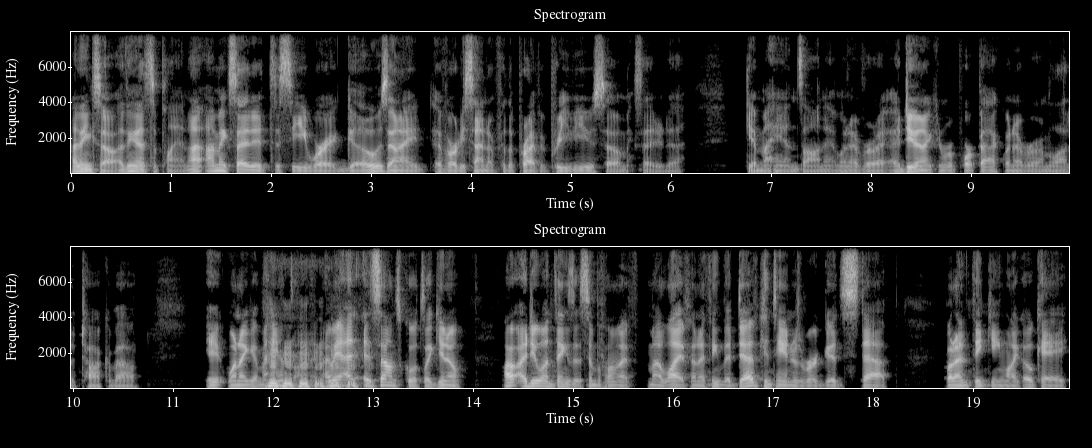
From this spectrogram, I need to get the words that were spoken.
I think so. I think that's the plan. I, I'm excited to see where it goes, and I have already signed up for the private preview, so I'm excited to get my hands on it whenever I, I do, and I can report back whenever I'm allowed to talk about it when I get my hands on it. I mean, I, it sounds cool. It's like you know, I, I do want things that simplify my my life, and I think the dev containers were a good step. But I'm thinking like, okay,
